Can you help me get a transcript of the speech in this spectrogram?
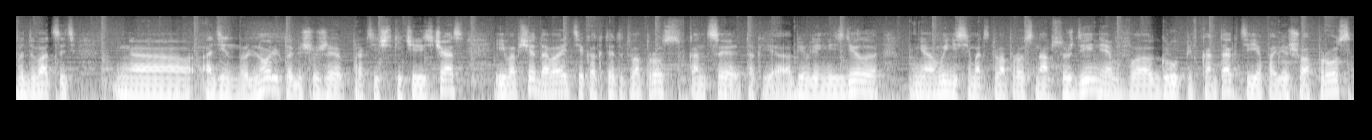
в 21.00, то бишь уже практически через час. И вообще давайте как-то этот вопрос в конце, так я объявление сделаю, вынесем этот вопрос на обсуждение в группе ВКонтакте. Я повешу опрос,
